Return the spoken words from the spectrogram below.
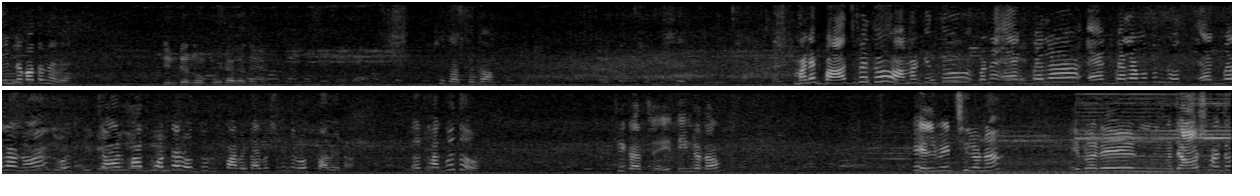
তিনটে কত নেবে? তিনটে নব্বই টাকা দেবে। ঠিক আছে দাও। মানে বাঁচবে তো আমার কিন্তু মানে এক বেলা এক বেলার মতন রোদ এক বেলা নয় ওই চার পাঁচ ঘণ্টা রোদ্দুর পাবে তার বেশি কিন্তু রোদ পাবে না। তাহলে থাকবে তো? ঠিক আছে এই তিনটা দাও। হেলমেট ছিল না এবারে যাওয়ার সময় তো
